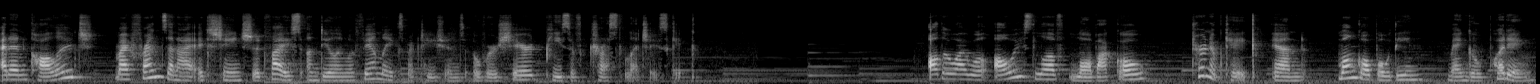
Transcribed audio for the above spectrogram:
And in college, my friends and I exchanged advice on dealing with family expectations over a shared piece of tres leches cake. Although I will always love lobako, turnip cake, and Mongol bodin, mango pudding,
